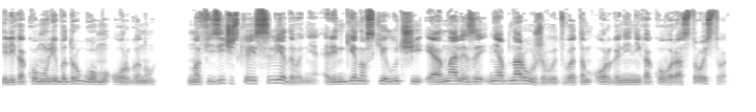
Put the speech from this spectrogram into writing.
или какому-либо другому органу, но физическое исследование, рентгеновские лучи и анализы не обнаруживают в этом органе никакого расстройства,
